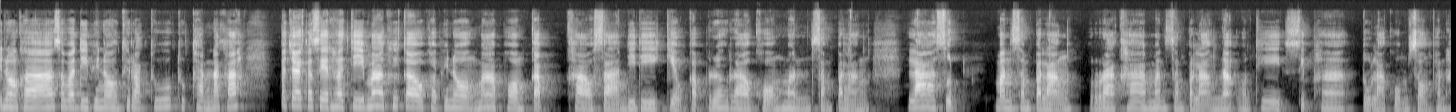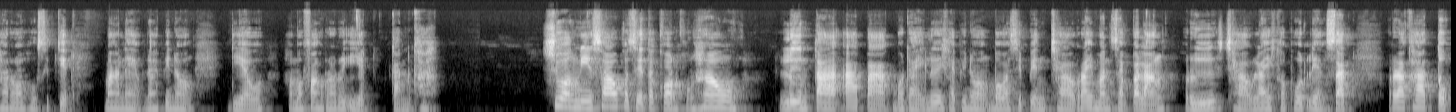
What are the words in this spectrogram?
ี่น้องคะสวัสดีพี่น้องที่รักทุกทุกท่านนะคะประจอยเกษตรฮาจีมากคือเก่าค่ะพี่น้องมาพร้อมกับข่าวสารดีๆ เกี่ยวกับเรื่องราวของมันสำปะหลัง ล่าสุดมันสำปะหลัง ราคามันสำปะหลังณวันที่ 15 ตุลาคม 2567 มาแล้วนะพี่น้อง เดี๋ยวเรามาฟังรายละเอียดกันค่ะ ช่วงนี้เศร้าเกษตรกรของเฮาลืมตาอ้าปากบ่ได้เลยค่ะพี่น้องบ่ว่าสิเป็นชาวไร่มันสำปะหลัง หรือชาวไร่ข้าวโพดเลี้ยงสัตว์ ราคาตก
